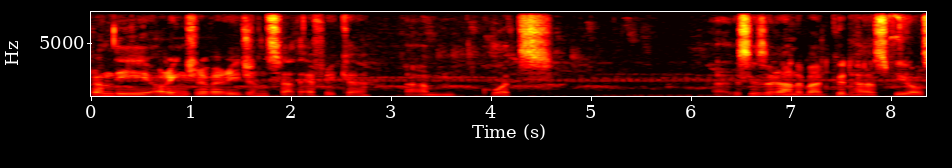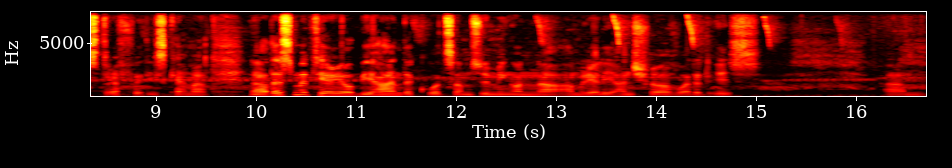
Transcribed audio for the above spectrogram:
from the Orange River region, South Africa. Um, quartz. Uh, this is around about Goodhouse Drift where these came out. Now this material behind the quartz I'm zooming on now, I'm really unsure of what it is. Um,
